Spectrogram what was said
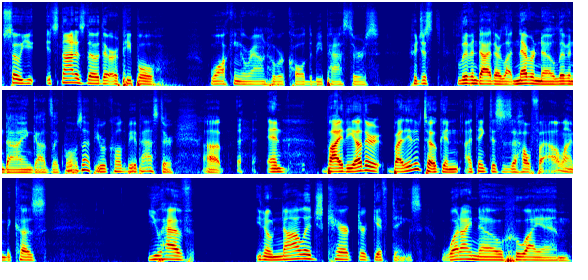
so you, it's not as though there are people walking around who are called to be pastors who just live and die their life, never know, live and die, and God's like, "What was up? You were called to be a pastor." Uh, and by the other by the other token, I think this is a helpful outline because you have, you know, knowledge, character, giftings, what I know, who I am,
